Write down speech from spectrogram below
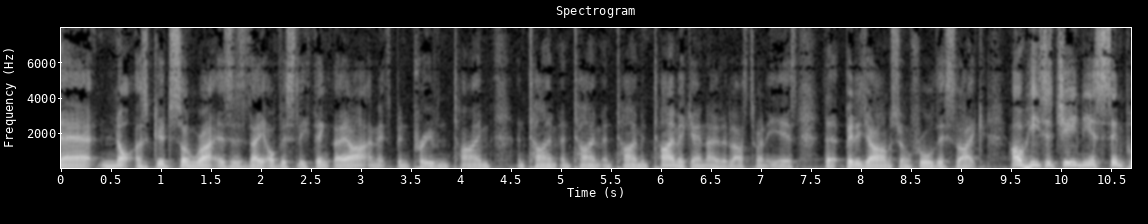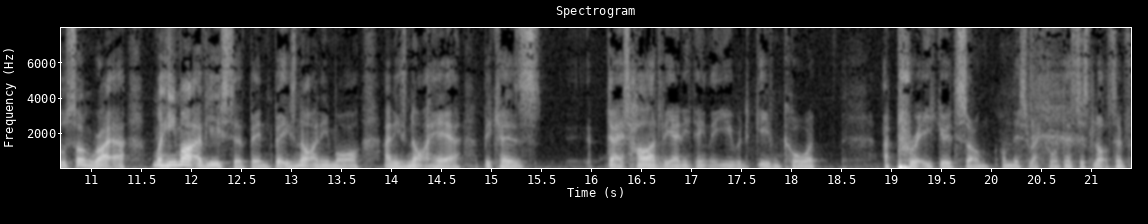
they're not as good songwriters as they obviously think they are, and it's been proven time and time and time and time and time again over the last 20 years that Billie Joe Armstrong, for all this, like, oh, he's a genius, simple songwriter. Well, he might have used to have been, but he's not anymore, and he's not here because there's hardly anything that you would even call a a pretty good song on this record. There's just lots of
